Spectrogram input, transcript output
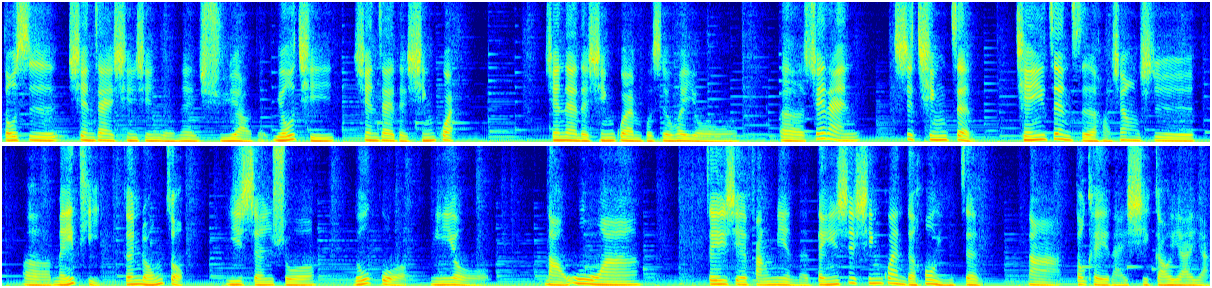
都是现在新兴人类需要的，尤其现在的新冠，现在的新冠不是会有呃，虽然是轻症，前一阵子好像是呃媒体跟荣总医生说，如果你有脑雾啊。这一些方面的，等于是新冠的后遗症，那都可以来吸高压氧，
